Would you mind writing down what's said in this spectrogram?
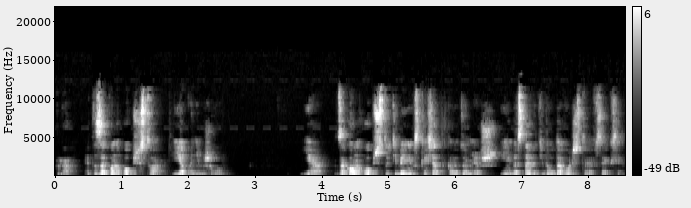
Она. Это законы общества, и я по ним живу. Я. Законы общества тебя не воскресят, когда ты умрешь, и не доставят тебе удовольствия в сексе.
